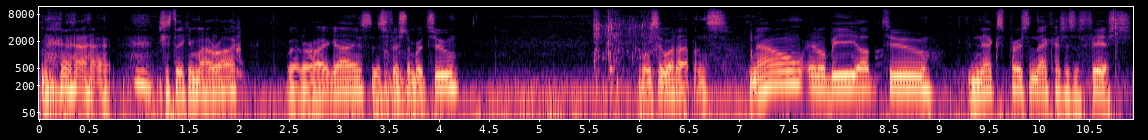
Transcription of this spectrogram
She's taking my rod. But all right, guys, this is fish number two. We'll see what happens. Now it'll be up to the next person that catches a fish,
